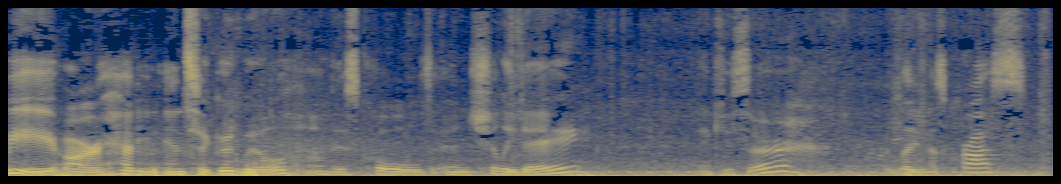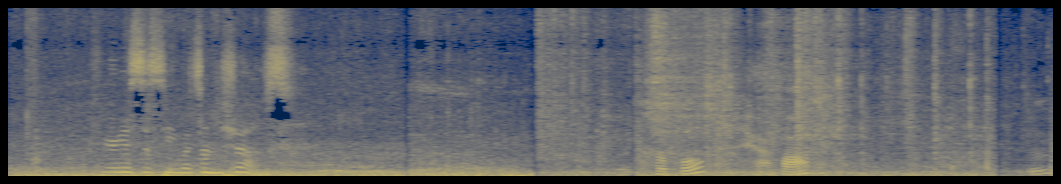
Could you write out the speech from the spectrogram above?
we are heading into Goodwill on this cold and chilly day. Thank you, sir, for letting us cross. Curious to see what's on the shelves. Purple, half off. Ooh,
